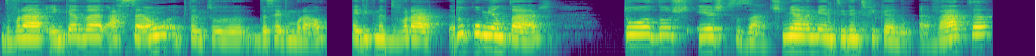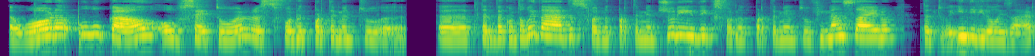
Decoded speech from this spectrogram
deverá, em cada ação, portanto, de assédio moral, a vítima deverá documentar todos estes atos, nomeadamente identificando a data, a hora, o local ou o setor, se for no departamento uh, uh, portanto, da contabilidade, se for no departamento jurídico, se for no departamento financeiro, portanto, individualizar.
